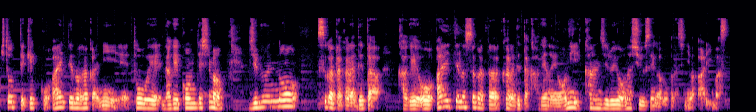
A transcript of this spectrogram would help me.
人って結構相手の中に投影投げ込んでしまう自分の姿から出た影を相手の姿から出た影のように感じるような習性が僕たちにはあります。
